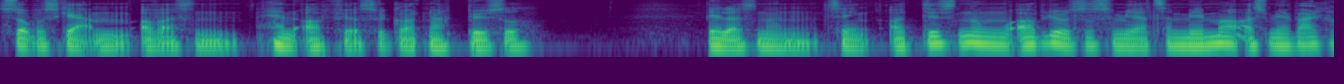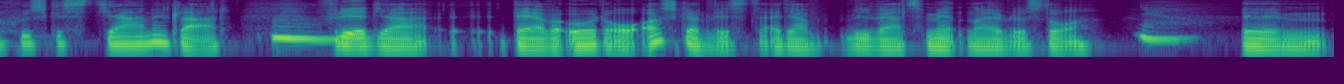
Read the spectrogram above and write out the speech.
så på skærmen og var sådan, han opfører sig godt nok bøsset. Eller sådan nogle ting. Og det er sådan nogle oplevelser, som jeg tager med mig, og som jeg bare kan huske stjerneklart. Mm. Fordi at jeg, da jeg var otte år, også godt vidste, at jeg ville være til mænd, når jeg blev stor. Ja. Øhm,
